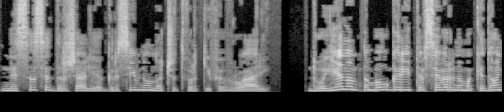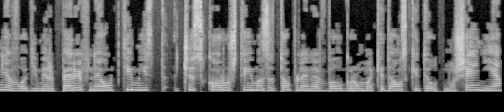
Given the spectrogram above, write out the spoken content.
не са се държали агресивно на 4 февруари. Доаенът на българите в Северна Македония Владимир Перев не е оптимист, че скоро ще има затопляне в българо-македонските отношения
